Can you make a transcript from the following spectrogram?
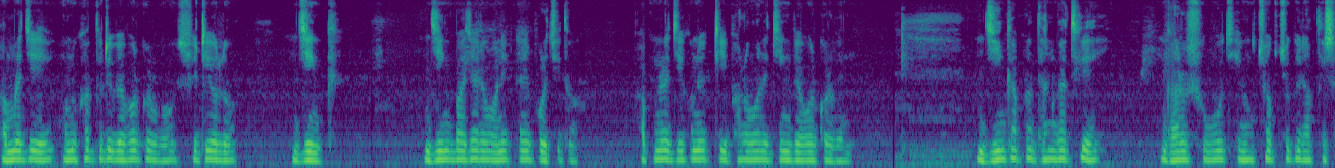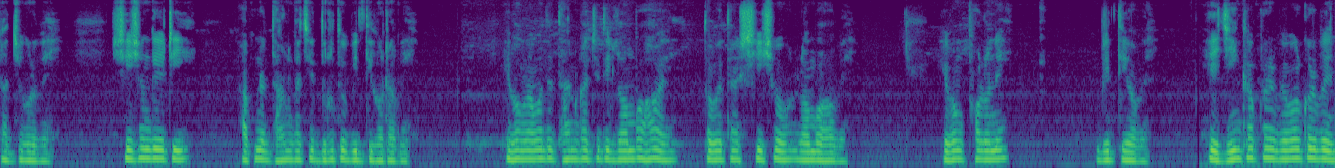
আমরা যে অনুখাদ্যটি ব্যবহার করব, সেটি হলো জিঙ্ক। জিঙ্ক বাজারে অনেক নামে পরিচিত। আপনারা যে কোনো একটি ভালো মানের জিঙ্ক ব্যবহার করবেন। জিঙ্ক আপনার ধান গাছকে গাঢ় সবুজ এবং চকচকে রাখতে সাহায্য করবে। সেই সঙ্গে এটি আপনার ধান গাছের দ্রুত বৃদ্ধি ঘটাবে। এবং আমাদের ধান গাছ যদি লম্বা হয় তবে তার শিশু লম্বা হবে এবং ফলনে বৃদ্ধি হবে। এই জিঙ্ক আপনারা ব্যবহার করবেন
